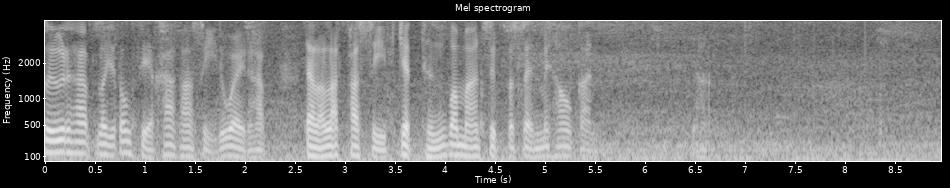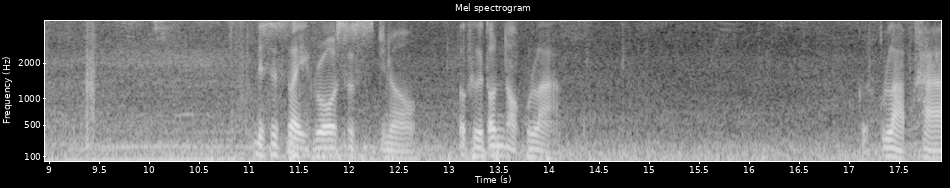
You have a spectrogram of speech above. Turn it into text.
ซื้อนะครับ เราจะต้องเสียค่าภาษีด้วยนะครับ แต่ละรัฐภาษี7ถึงประมาณ 10%ไม่เท่ากันนะ This is like roses you know ก็คือต้นดอกกุหลาบ กุหลาบขา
